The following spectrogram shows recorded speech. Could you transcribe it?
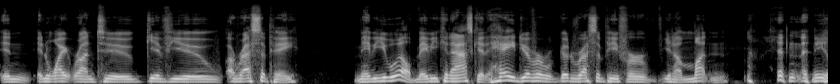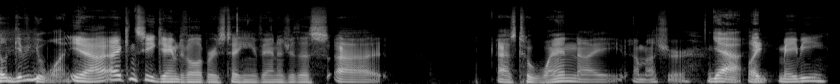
in in Whiterun to give you a recipe. Maybe you will. Maybe you can ask it. Hey, do you have a good recipe for you know mutton? and then he'll give you one. Yeah, I I can see game developers taking advantage of this. Uh, as to when, I I'm not sure. Yeah, Like maybe.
